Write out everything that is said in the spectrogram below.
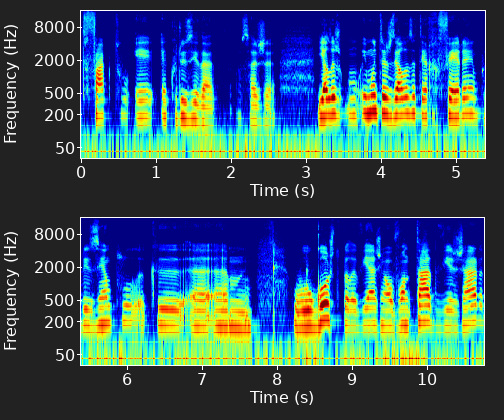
de facto, é a curiosidade. Ou seja, e, elas, e muitas delas até referem, por exemplo, que uh, ah, um, o gosto pela viagem ou a vontade de viajar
